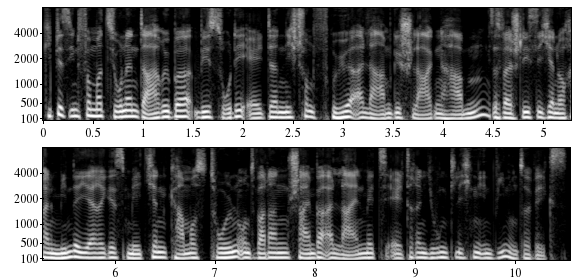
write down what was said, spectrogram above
Gibt es Informationen darüber, wieso die Eltern nicht schon früher Alarm geschlagen haben? Das war schließlich ja noch ein minderjähriges Mädchen, kam aus Tulln und war dann scheinbar allein mit älteren Jugendlichen in Wien unterwegs.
